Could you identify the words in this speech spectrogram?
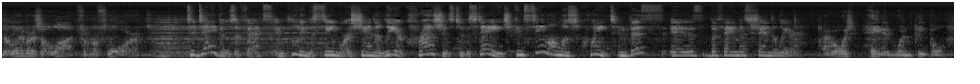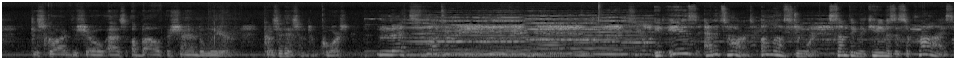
delivers a lot from the floor. Today, those effects, including the scene where a chandelier crashes to the stage, can seem almost quaint. And this is the famous chandelier. I've always hated when people describe the show as about a chandelier, because it isn't, of course. Let the dream begin. It is, at its heart, a love story, something that came as a surprise.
